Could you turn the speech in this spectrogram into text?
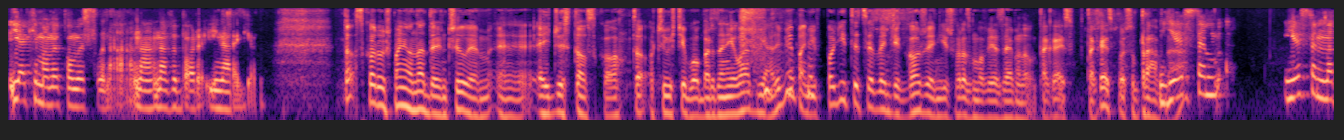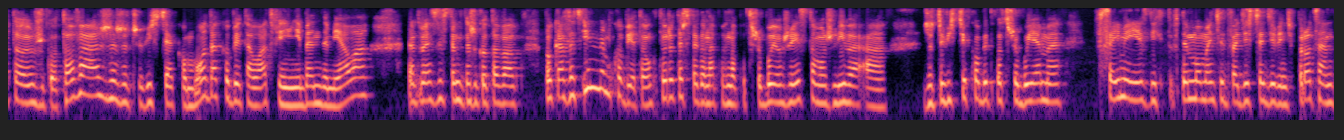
jakie mamy pomysły na, na, na wybory i na region. To skoro już panią nadręczyłem e, ageistowsko, to oczywiście było bardzo nieładnie, ale wie pani, w polityce będzie gorzej niż w rozmowie ze mną. Taka jest, taka jest po prostu prawda. Jestem, jestem na to już gotowa, że rzeczywiście jako młoda kobieta łatwiej nie będę miała. Natomiast jestem też gotowa pokazać innym kobietom, które też tego na pewno potrzebują, że jest to możliwe, a rzeczywiście kobiet potrzebujemy. W Sejmie jest ich w tym momencie 29%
